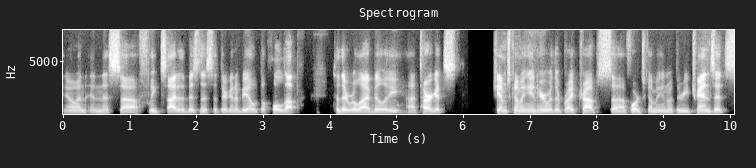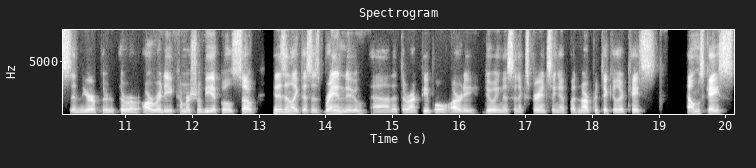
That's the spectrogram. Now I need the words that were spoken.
you know, in in this uh, fleet side of the business that they're going to be able to hold up to their reliability uh, targets. GM's coming in here with their BrightDrops. Uh, Ford's coming in with their e-transits. In Europe, there, there are already commercial vehicles. So it isn't like this is brand new, uh, that there aren't people already doing this and experiencing it. But in our particular case, Elms' case,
